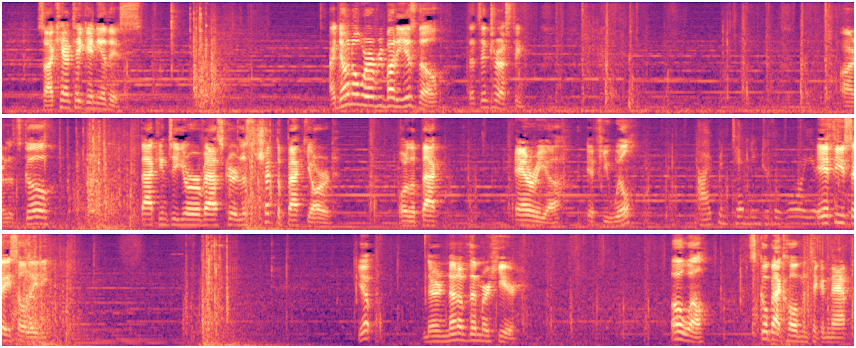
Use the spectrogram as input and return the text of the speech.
So I can't take any of this. I don't know where everybody is, though. That's interesting. Alright, let's go. Back into Jorrvaskr. Let's check the backyard. Or the back area, if you will. I've been tending to the warriors. If you say so, lady. Yep. There, none of them are here. Oh well. Let's go back home and take a nap.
